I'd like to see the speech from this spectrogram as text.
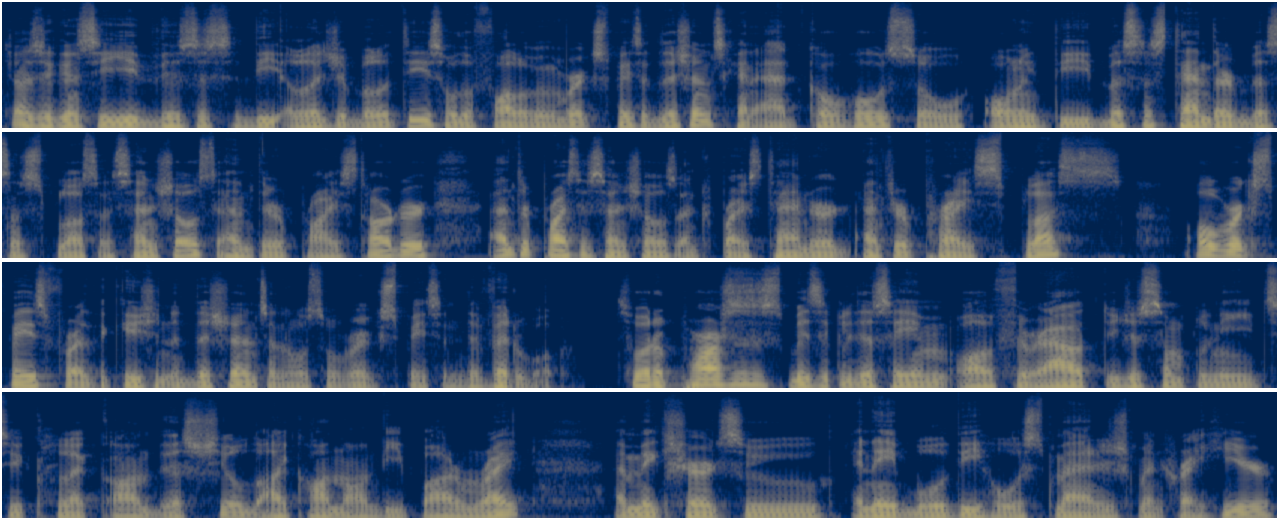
So as you can see, this is the eligibility. So the following Workspace editions can add co-hosts. So only the Business Standard, Business Plus Essentials, Enterprise Starter, Enterprise Essentials, Enterprise Standard, Enterprise Plus, all Workspace for Education editions, and also Workspace Individual. So the process is basically the same all throughout. You just simply need to click on the shield icon on the bottom right and make sure to enable the host management right here.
